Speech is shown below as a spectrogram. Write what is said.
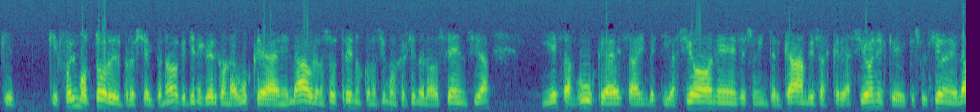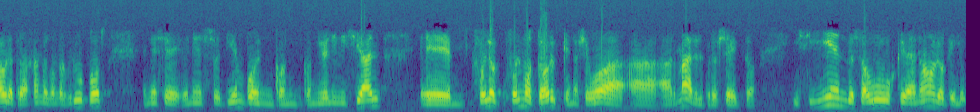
que, fue el motor del proyecto, ¿no? que tiene que ver con la búsqueda en el aula. Nosotros tres nos conocimos ejerciendo la docencia y esas búsquedas, esas investigaciones, esos intercambios, esas creaciones que, surgieron en el aula trabajando con los grupos en ese en ese tiempo en- con, nivel inicial eh, fue lo fue el motor que nos llevó a armar el proyecto y siguiendo esa búsqueda no lo que lo,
